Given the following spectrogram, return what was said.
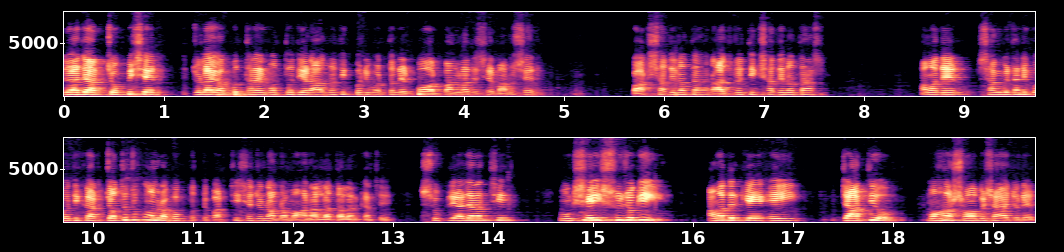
দুই হাজার চব্বিশের জুলাই অভ্যুত্থানের মধ্য দিয়ে রাজনৈতিক পরিবর্তনের পর বাংলাদেশের মানুষের বাক স্বাধীনতা, রাজনৈতিক স্বাধীনতা আমাদের সাংবিধানিক অধিকার যতটুকু আমরা ভোগ করতে পারছি, সেজন্য আমরা মহান আল্লাহ তালার কাছে সুক্রিয়া জানাচ্ছি এবং সেই সুযোগই আমাদেরকে এই জাতীয় মহা সমাবেশ আয়োজনের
